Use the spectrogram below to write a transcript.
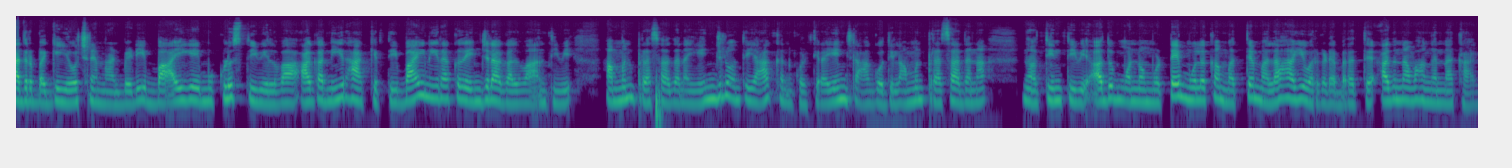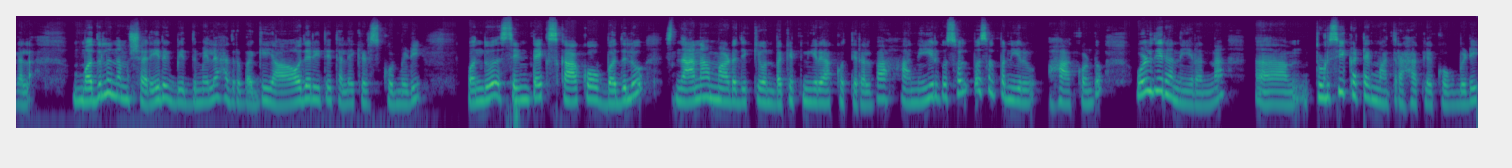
ಅದ್ರ ಬಗ್ಗೆ ಯೋಚನೆ ಮಾಡಬೇಡಿ. ಬಾಯಿಗೆ ಮುಕ್ಕಳಿಸ್ತೀವಿಲ್ವಾ? ಆಗ ನೀರು ಹಾಕಿರ್ತೀವಿ ಬಾಯಿ ನೀರು ಹಾಕಿದ್ರೆ ಎಂಜಲಾಗಲ್ವಾ ಅಂತೀವಿ. ಅಮ್ಮನ ಪ್ರಸಾದನ ಎಂಜಲು ಅಂತ ಯಾಕೆ ಅಂದ್ಕೊಳ್ತೀರಾ ಎಂಜಲು ಆಗೋದಿಲ್ಲ. ಅಮ್ಮನ ಪ್ರಸಾದನ ನಾವು ತಿಂತೀವಿ. ಅದು ನಮ್ಮ ಮೊಟ್ಟೆ ಮೂಲಕ ಮತ್ತೆ ಮಲ ಆಗಿ ಹೊರಗಡೆ ಬರುತ್ತೆ. ಅದು ನಾವು ಹಂಗನ್ನಕ್ಕಾಗಲ್ಲ ಮೊದಲು ನಮ್ಮ ಶರೀರಕ್ಕೆ ಬಿದ್ದ ಮೇಲೆ ಅದ್ರ ಬಗ್ಗೆ ಯಾವುದೇ ರೀತಿ ತಲೆ ಕೆಡಿಸ್ಕೊಬೇಡಿ. ಒಂದು ಸಿಂಟೆಕ್ಸ್ಗೆ ಹಾಕೋ ಬದಲು ಸ್ನಾನ ಮಾಡೋದಕ್ಕೆ ಒಂದು ಬಕೆಟ್ ನೀರು ಹಾಕೋತಿರಲ್ವ? ಆ ನೀರಿಗೂ ಸ್ವಲ್ಪ ಸ್ವಲ್ಪ ನೀರು ಹಾಕ್ಕೊಂಡು ಉಳಿದಿರೋ ನೀರನ್ನು ತುಳಸಿ ಕಟ್ಟೆಗೆ ಮಾತ್ರ ಹಾಕ್ಲಿಕ್ಕೆ ಹೋಗ್ಬೇಡಿ.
